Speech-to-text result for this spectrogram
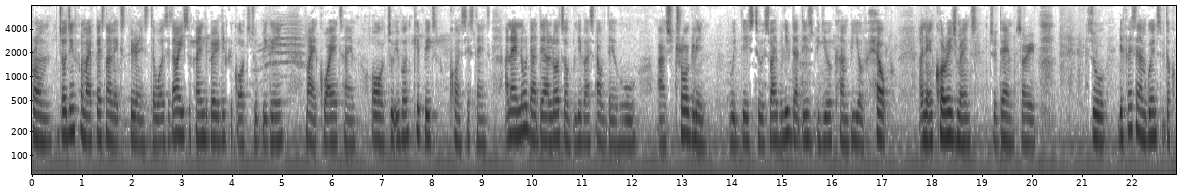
from judging from my personal experience there was a time i used to find it very difficult to begin my quiet time or to even keep it consistent. And i know that there are lots of believers out there who are struggling with this too. So i believe that this video can be of help and encouragement to them sorry. So the first thing i'm going to be talk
